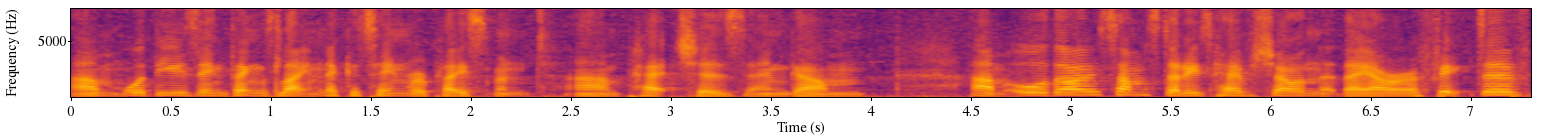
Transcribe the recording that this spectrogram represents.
um, with using things like nicotine replacement um, patches and gum. Um, although some studies have shown that they are effective,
